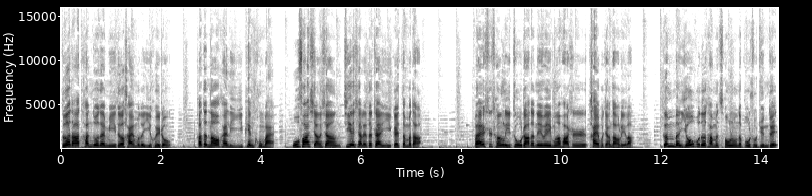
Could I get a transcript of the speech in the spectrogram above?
泽达瘫坐在米德海姆的议会中，他的脑海里一片空白，无法想象接下来的战役该怎么打。白石城里驻扎的那位魔法师太不讲道理了，根本由不得他们从容的部署军队，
